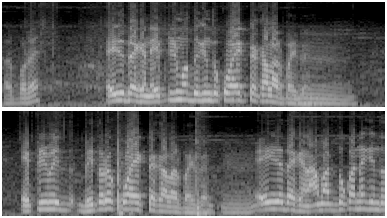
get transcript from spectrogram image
তারপরে? এই যে দেখেন এপ্রিল মধ্যে কিন্তু কয়েকটা কালার পাইবেন। এপ্রিল ভিতরে কয়েকটা কালার পাইবেন। এই যে দেখেন আমার দোকানে কিন্তু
